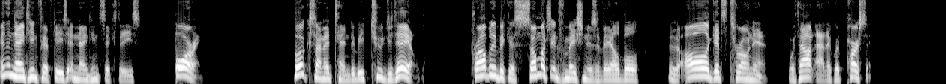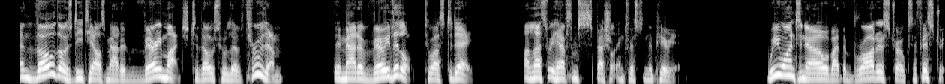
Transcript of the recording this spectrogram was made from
in the 1950s and 1960s boring. Books on it tend to be too detailed, probably because so much information is available that it all gets thrown in without adequate parsing. And though those details mattered very much to those who lived through them, they matter very little to us today, unless we have some special interest in the period. We want to know about the broader strokes of history,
